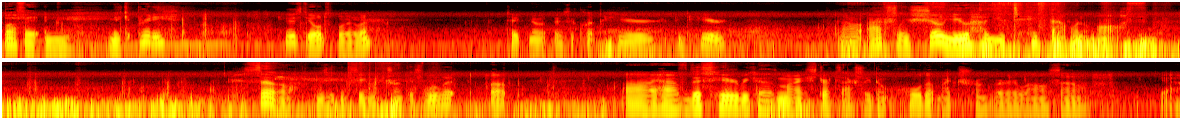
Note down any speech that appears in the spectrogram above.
buff it and make it pretty. Here's the old spoiler. Take note, there's a clip here and here. And I'll actually show you how you take that one off. So, as you can see, my trunk is lit up. I have this here because my struts actually don't hold up my trunk very well, so yeah.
